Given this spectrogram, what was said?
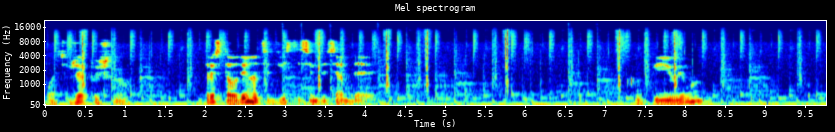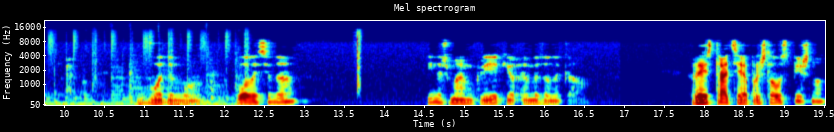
Ось, вже прийшло. 311 279. Копіюємо. Вводимо поле сюди і нажимаємо Create your Amazon account. Реєстрація пройшла успішно.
